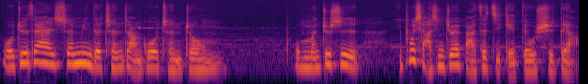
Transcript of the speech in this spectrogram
我觉得在生命的成长过程中，我们就是一不小心就会把自己给丢失掉，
